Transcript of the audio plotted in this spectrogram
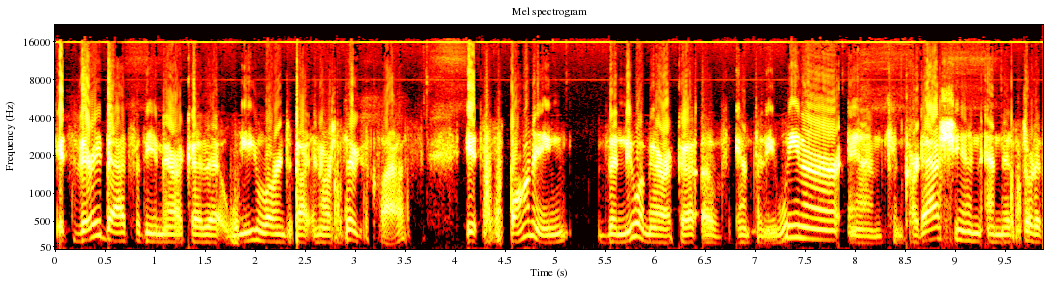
It's very bad for the America that we learned about in our civics class. It's spawning the new America of Anthony Weiner and Kim Kardashian and this sort of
